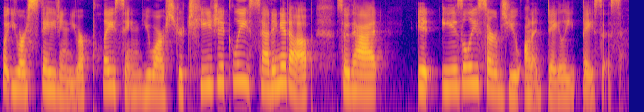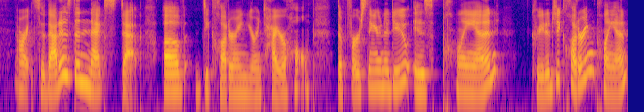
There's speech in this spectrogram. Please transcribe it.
But you are staging, you are placing, you are strategically setting it up so that it easily serves you on a daily basis. All right, so that is the next step of decluttering your entire home. The first thing you're gonna do is plan, create a decluttering plan.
